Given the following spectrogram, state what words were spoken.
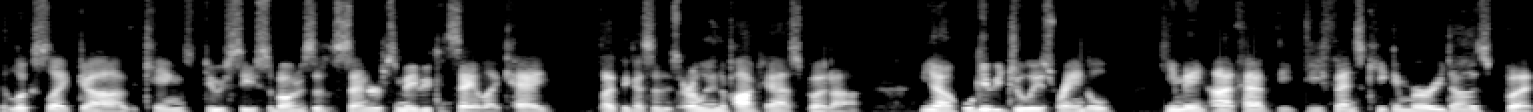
it looks like uh, the Kings do see Sabonis as a center, so maybe you can say like, "Hey, I think I said this early in the podcast, but uh, you know, we'll give you Julius Randle. He may not have the defense Keegan Murray does, but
